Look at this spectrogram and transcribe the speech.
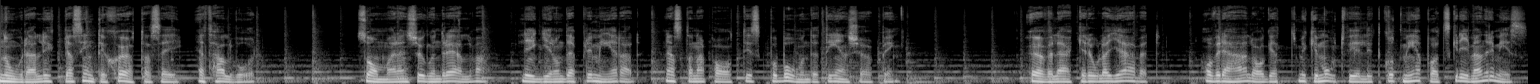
Nora lyckas inte sköta sig ett halvår. Sommaren 2011 ligger hon deprimerad, nästan apatisk på boendet i Enköping. Överläkare Ola Jävert har vid det här laget mycket motvilligt gått med på att skriva en remiss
